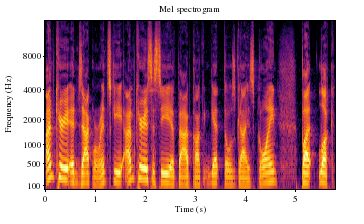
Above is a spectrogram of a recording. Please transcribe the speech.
I'm curious and Zach Werenski. I'm curious to see if Babcock can get those guys going. But look,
